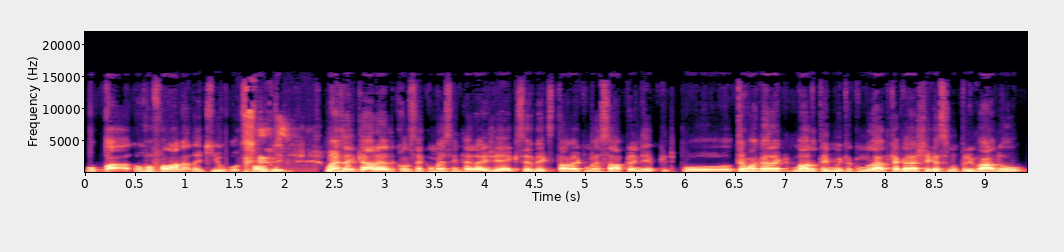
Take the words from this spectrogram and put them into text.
opa, não vou falar nada aqui, eu vou só ver. Mas aí, cara, quando você começa a interagir, é que você vê que você vai começar a aprender. Porque, tipo, tem uma galera. Mano, tem muita comunidade que a galera chega assim no privado, ou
